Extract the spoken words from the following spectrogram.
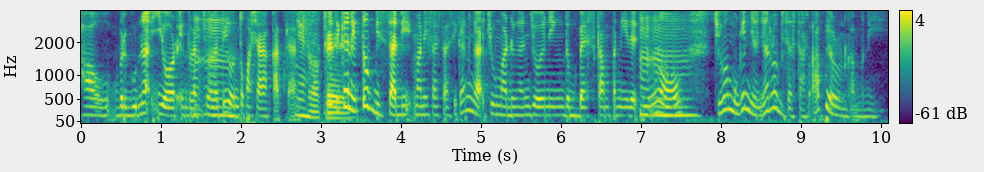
how berguna your intellectuality untuk masyarakat kan Yeah. Oke. berarti kan itu bisa dimanifestasikan nggak cuma dengan joining the best company that you know cuma mungkin jangan lo bisa start up your own company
